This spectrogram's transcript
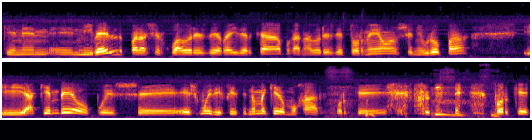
tienen eh, nivel para ser jugadores de Ryder Cup, ganadores de torneos en Europa y a quién veo pues eh, es muy difícil no me quiero mojar porque porque porque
